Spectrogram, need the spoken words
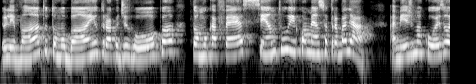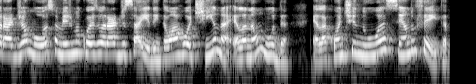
Eu levanto, tomo banho, troco de roupa, tomo café, sento e começo a trabalhar. A mesma coisa o horário de almoço, a mesma coisa o horário de saída. Então a rotina, ela não muda, ela continua sendo feita.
